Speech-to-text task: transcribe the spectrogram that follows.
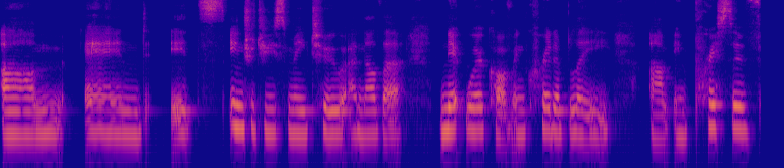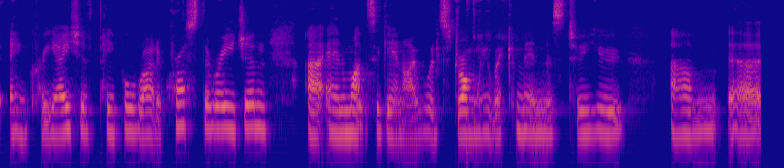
Um, and it's introduced me to another network of incredibly um, impressive and creative people right across the region. Uh, and once again, I would strongly recommend this to you um, uh,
